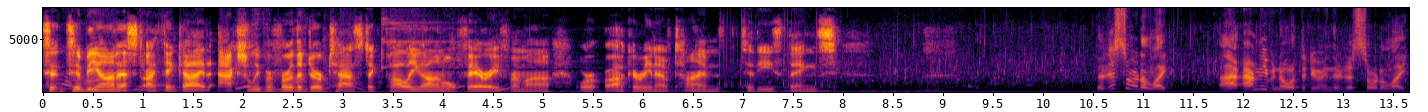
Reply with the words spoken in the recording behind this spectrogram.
To, to be honest, I think I'd actually prefer the derptastic polygonal fairy from uh or Ocarina of Time to these things. They're just sort of like. I, I don't even know what they're doing. They're just sort of like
